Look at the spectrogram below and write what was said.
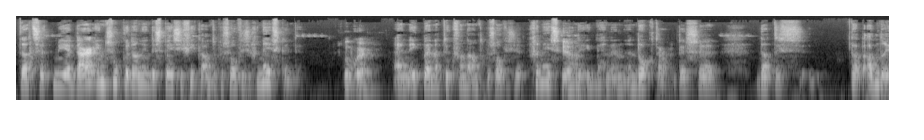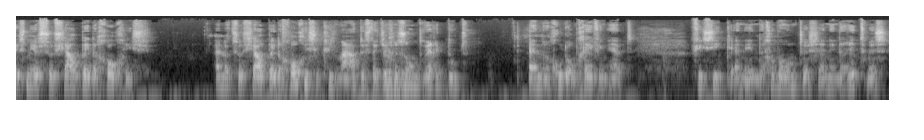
dat ze het meer daarin zoeken dan in de specifieke antroposofische geneeskunde. Oké. En ik ben natuurlijk van de antroposofische geneeskunde. Ja. Ik ben een, een dokter. Dus eh, dat, is, dat andere is meer sociaal-pedagogisch. En het sociaal-pedagogische klimaat, dus dat je Mhm. gezond werk doet en een goede omgeving hebt, fysiek en in de gewoontes en in de ritmes,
